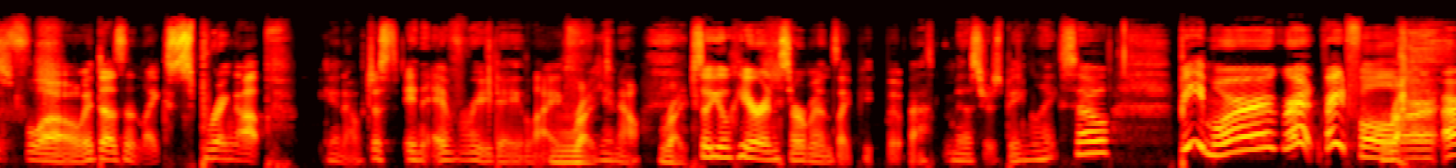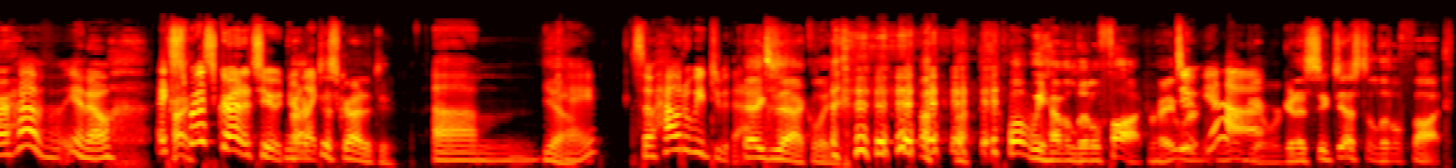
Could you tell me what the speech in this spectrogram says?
Yes. flow. It doesn't like spring up, you know, just in everyday life. Right. You know. Right. So you'll hear in sermons like people ministers being like, so be more gra- grateful Right. or, or have, you know, express gratitude. And you're like, Practice gratitude. um, Yeah. okay. So how do we do that? Exactly. well, we have a little thought, right? Do- we're, yeah. We're, going to suggest a little thought.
